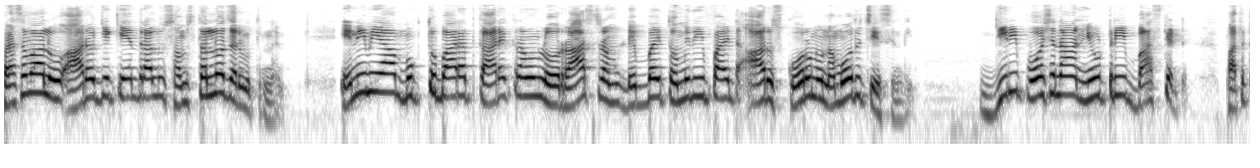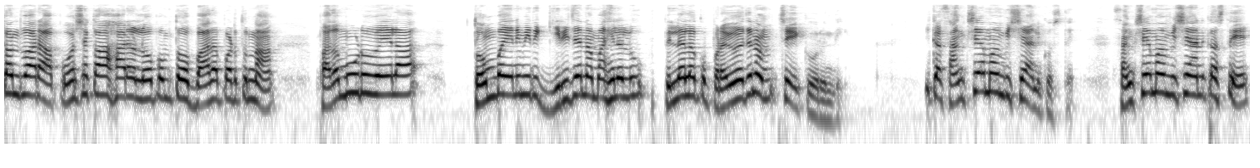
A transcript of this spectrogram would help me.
ప్రసవాలు ఆరోగ్య కేంద్రాలు సంస్థల్లో జరుగుతున్నాయి. ఎనిమియా ముక్తు భారత్ కార్యక్రమంలో రాష్ట్రం డెబ్బై తొమ్మిది పాయింట్ ఆరు స్కోరును నమోదు చేసింది. గిరి పోషణ న్యూట్రీ బాస్కెట్ పథకం ద్వారా పోషకాహార లోపంతో బాధపడుతున్న పదమూడు వేల తొంభై ఎనిమిది గిరిజన మహిళలు పిల్లలకు ప్రయోజనం చేకూరింది. ఇక సంక్షేమం విషయానికి వస్తే సంక్షేమం విషయానికి వస్తే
